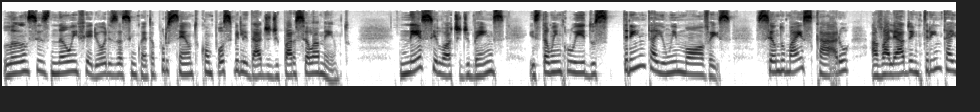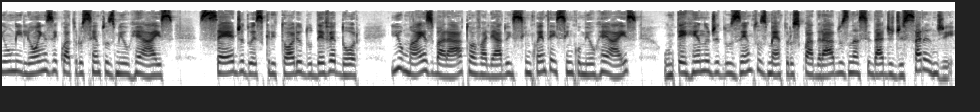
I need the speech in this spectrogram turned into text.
lances não inferiores a 50% com possibilidade de parcelamento. Nesse lote de bens estão incluídos 31 imóveis, sendo o mais caro, avaliado em 31 milhões e 400 mil reais, sede do escritório do devedor, e o mais barato, avaliado em 55 mil reais, um terreno de 200 metros quadrados na cidade de Sarandi.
